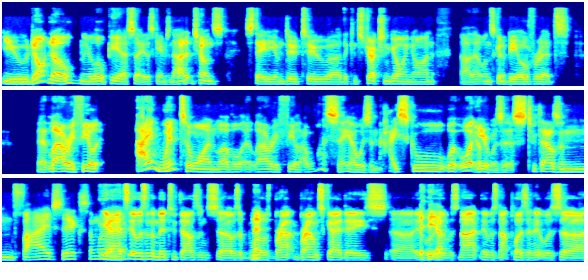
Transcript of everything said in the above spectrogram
you don't know, your little PSA, this game's not at Jones Stadium due to uh, the construction going on. Uh, that one's going to be over at at Lowrey Field. I went to one level at Lowrey Field. I want to say I was in high school. What what yep. year was this? Two thousand five, six, somewhere. Yeah, it was in the mid two thousands. Uh, it was a, one of those brown, brown sky days. Uh, it, yep. it was not. It was not pleasant. It was. Uh,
